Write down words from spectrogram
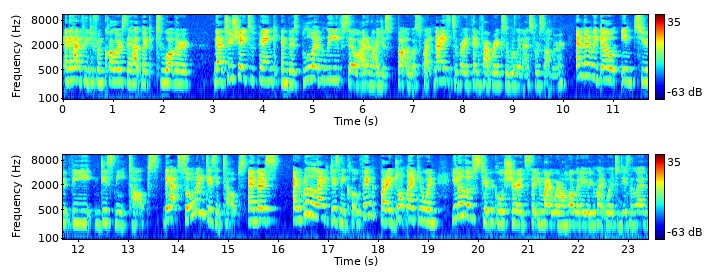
and they had a few different colors. They had like two other, they had two shades of pink and this blue I believe. So I don't know, I just thought it was quite nice. It's a very thin fabric, so really nice for summer. And then we go into the Disney tops. They had so many Disney tops and there's I really like Disney clothing, but I don't like it when, you know those typical shirts that you might wear on holiday or you might wear to Disneyland,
